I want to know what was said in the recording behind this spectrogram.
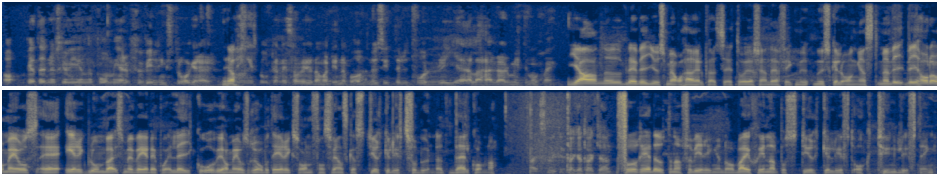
Ja, Peter, nu ska vi in på mer förvirringsfrågor här. Ja. Ingen bordtennis har vi redan varit inne på. Nu sitter det två rejäla herrar mitt emot mig. Ja, nu blev vi ju små här helt plötsligt och jag kände jag fick mu- muskelångest. Men vi, vi har då med oss eh, Erik Blomberg som är VD på Eleiko och vi har med oss Robert Eriksson från Svenska Styrkelyftsförbundet. Välkomna! Tack så mycket. Tackar, tackar. För att reda ut den här förvirringen då. Vad är skillnad på styrkelyft och tyngdlyftning?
